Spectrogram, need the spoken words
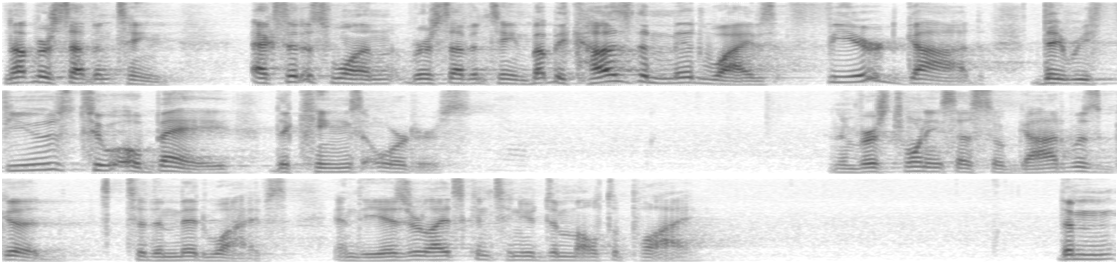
not verse 17. Exodus 1, verse 17. But because the midwives feared God, they refused to obey the king's orders. And in verse 20, it says, So God was good to the midwives, and the Israelites continued to multiply. The,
